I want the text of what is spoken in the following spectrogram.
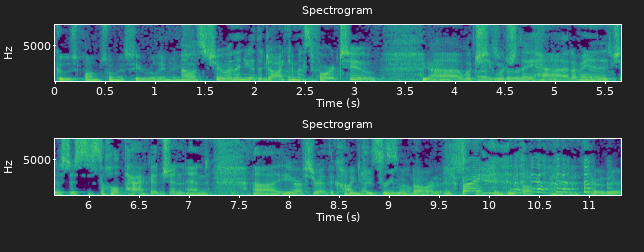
goosebumps when I see a really nice. Oh, it's true. And then you have the documents for it too, Yeah, uh, which which they had. I mean, yeah. it's just it's just the whole package, and and uh, you have to read The things context you dream so about. important. It's right. They're there.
